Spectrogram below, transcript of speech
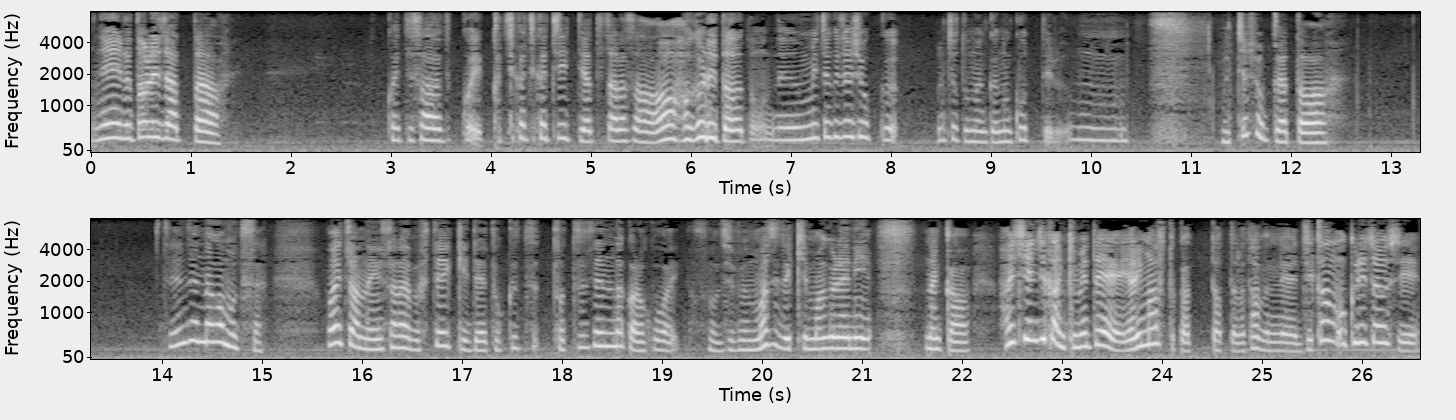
ネイル取れちゃった。こうやってさ、こうカチカチカチってやってたらさ、あー、剥がれたと思って、めちゃくちゃショック。ちょっとなんか残ってる。うん。めっちゃショックやったわ。全然長持ちせん。まいちゃんのインスタライブ不定期で突突然だから怖い。そう、自分マジで気まぐれに、なんか、配信時間決めてやりますとかだったら多分ね、時間遅れちゃうし、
